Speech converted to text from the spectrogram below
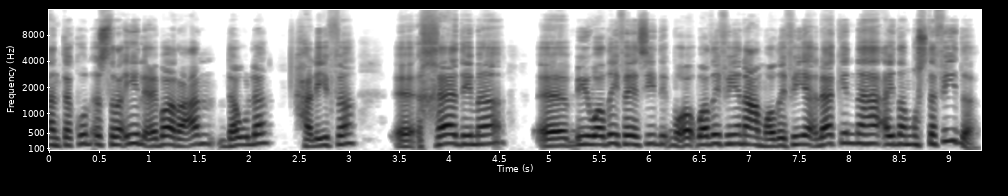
أن تكون إسرائيل عبارة عن دولة حليفة آه، خادمة بوظيفة يا سيدي وظيفيه نعم وظيفية لكنها أيضا مستفيدة.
